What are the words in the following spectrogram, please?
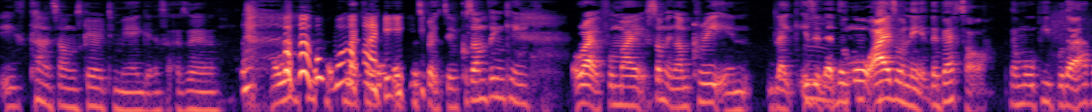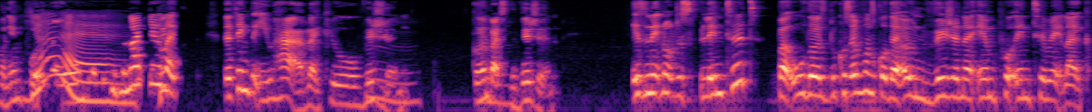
It kind of sounds scary to me, I guess, as a I would like, a Why? different perspective because I'm thinking, all right, for my something I'm creating, like, is it that the more eyes on it, the better, the more people that have an input. Yeah. and I feel like the thing that you have, like your vision, Mm. going back to the vision, isn't it not just splintered? But all those because everyone's got their own vision and input into it. Like,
